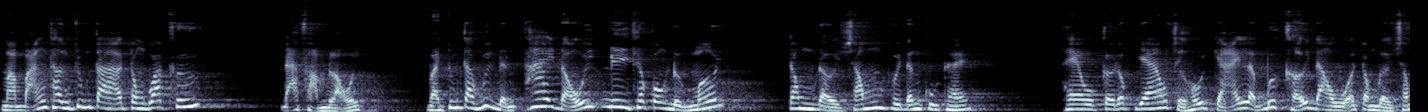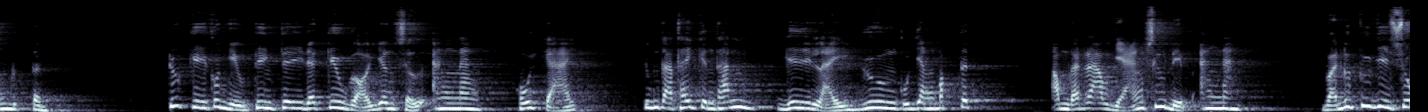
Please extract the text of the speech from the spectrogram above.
mà bản thân chúng ta ở trong quá khứ đã phạm lỗi. Và chúng ta quyết định thay đổi đi theo con đường mới trong đời sống với đấng cứu thế. Theo cơ đốc giáo, sự hối cải là bước khởi đầu ở trong đời sống đức tin. Trước kia có nhiều tiên tri đã kêu gọi dân sự ăn năn, hối cải. Chúng ta thấy kinh thánh ghi lại gương của dân bắp tích. Ông đã rao giảng sứ điệp ăn năn. Và Đức Chúa Giêsu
